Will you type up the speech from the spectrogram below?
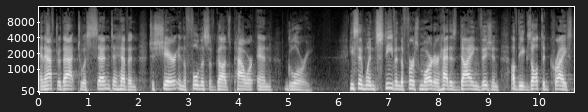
and after that to ascend to heaven to share in the fullness of God's power and glory. He said when Stephen, the first martyr, had his dying vision of the exalted Christ,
